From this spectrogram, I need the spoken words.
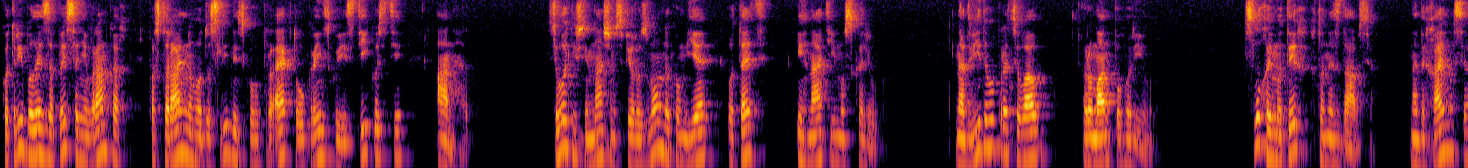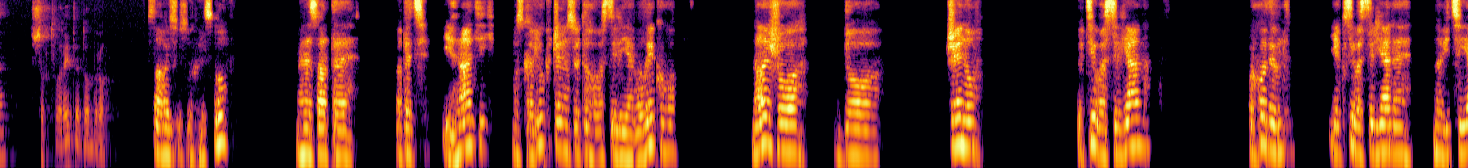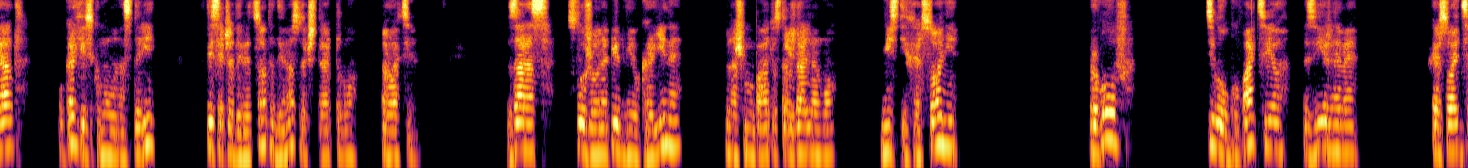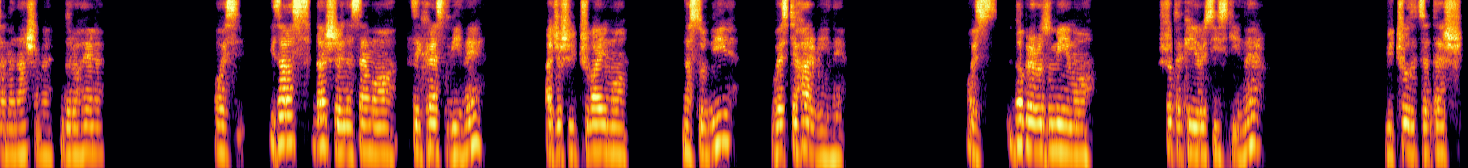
котрі були записані в рамках пасторального дослідницького проекту української стійкості Ангел. Сьогоднішнім нашим співрозмовником є отець Ігнатій Москалюк. Над відео працював Роман Погорілов. Слухаймо тих, хто не здався, надихаймося, щоб творити добро. Слава Ісусу Христу! Мене звати отець Ігнатій Москалюк, чина святого Василія Великого. Належу до чину отців Васильян. Проходив, як всі Васильяни, новіціят у Крахівському монастирі 1994 році. Зараз служу на півдні України, в нашому багатостраждальному місті Херсоні. Пробув цілу окупацію з вірними херсонцями нашими дорогими. Ось. І зараз далі несемо цей хрест війни, адже ж відчуваємо на собі весь тягар війни. Ось добре розуміємо, що такий російський мир. Відчули це теж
